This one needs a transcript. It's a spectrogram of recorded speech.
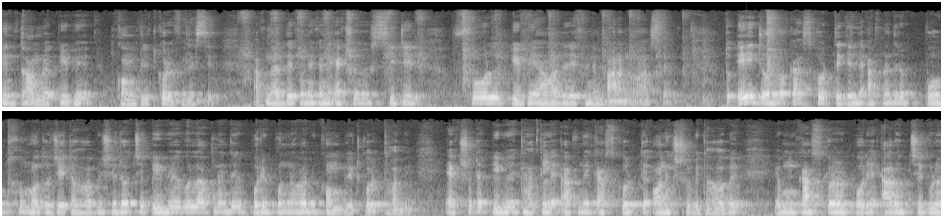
কিন্তু আমরা পিভিএ কমপ্লিট করে ফেলেছি। আপনারা দেখুন এখানে একশো সিটির ফুল পিভিএ আমাদের এখানে বানানো আছে। তো এই জন্য কাজ করতে গেলে আপনাদের প্রথমত যেটা হবে সেটা হচ্ছে পিভিএগুলো আপনাদের পরিপূর্ণভাবে কমপ্লিট করতে হবে। একশোটা পিভিএ থাকলে আপনি কাজ করতে অনেক সুবিধা হবে এবং কাজ করার পরে আরও যেগুলো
